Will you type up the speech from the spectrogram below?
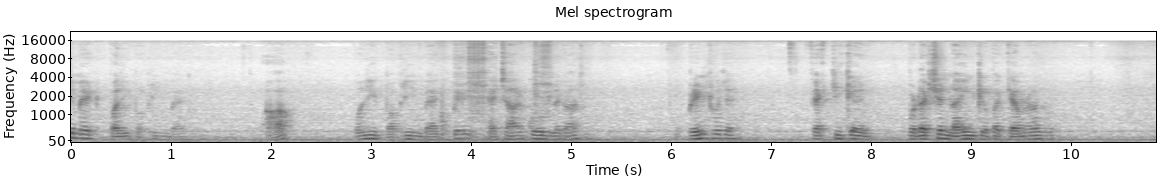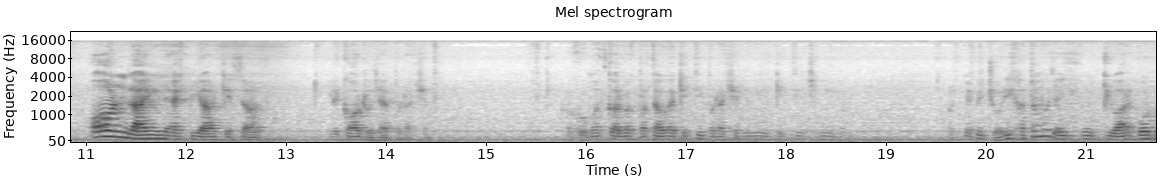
सीमेंट पॉलीपॉपलिन बैग में। आप पॉलीपॉपलिन बैग पे एच आर कोड लगा दो प्रिंट हो जाए। फैक्ट्री के प्रोडक्शन लाइन के ऊपर कैमरा हो ऑनलाइन एफ़ के साथ रिकॉर्ड हो जाए प्रोडक्शन हुकूमत को हर वक्त पता होगा कितनी प्रोडक्शन हुई, कितनी चीनी हुई। उसमें फिर चोरी ख़त्म हो जाएगी, क्योंकि क्यू आर कोड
